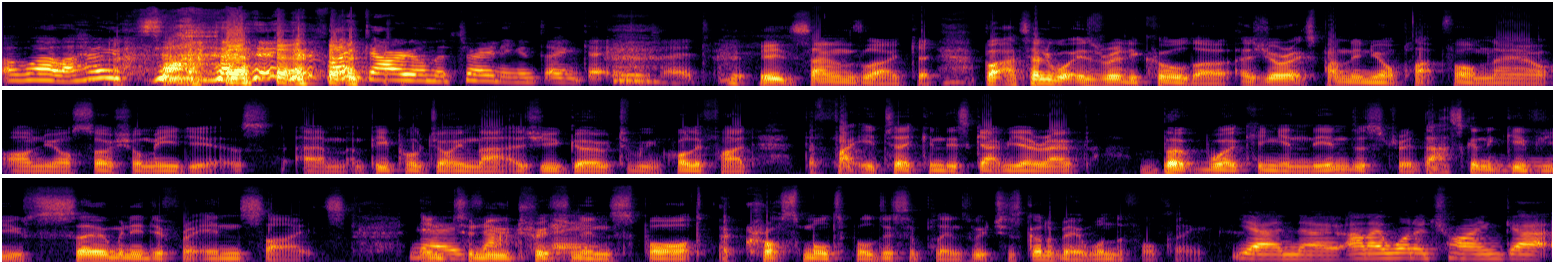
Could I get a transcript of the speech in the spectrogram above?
oh well, I hope so. if I carry on the training and don't get injured. It sounds like it. But I tell you what is really cool though, as you're expanding your platform now on your social medias, um, and people join that as you go to being qualified, the fact you're taking this gap year out but working in the industry, that's going to give you so many different insights Mm. No, into nutrition in sport across multiple disciplines, which has got to be a wonderful thing. Yeah, no, and I want to try and get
